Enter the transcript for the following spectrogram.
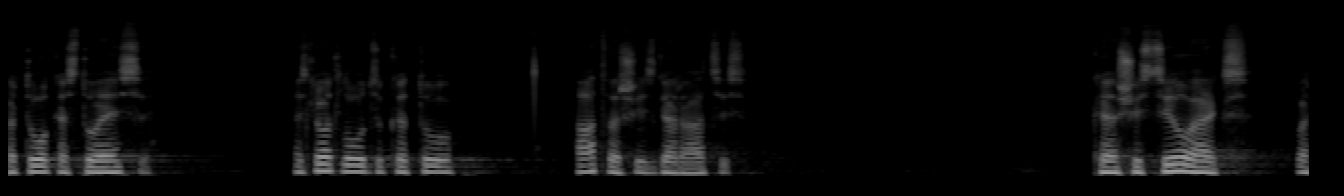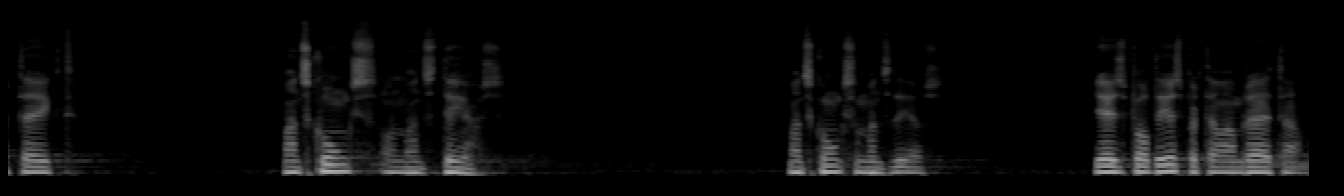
par to, kas tu esi, es ļoti lūdzu, ka tu atver šīs garā acis. Ka šis cilvēks var teikt, mans kungs un mans dievs. Mans kungs un mans dievs. Jēzus, paldies par tavām rētām.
